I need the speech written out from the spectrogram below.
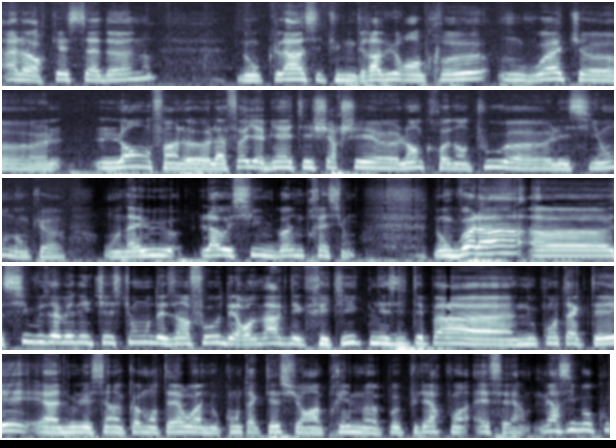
Alors, qu'est-ce que ça donne? Donc là, c'est une gravure en creux. On voit que la feuille a bien été chercher euh, l'encre dans tous euh, les sillons, donc on a eu là aussi une bonne pression. Donc voilà, euh, si vous avez des questions, des infos, des remarques, des critiques, n'hésitez pas à nous contacter et à nous laisser un commentaire ou à nous contacter sur imprimepopulaire.fr. Merci beaucoup.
